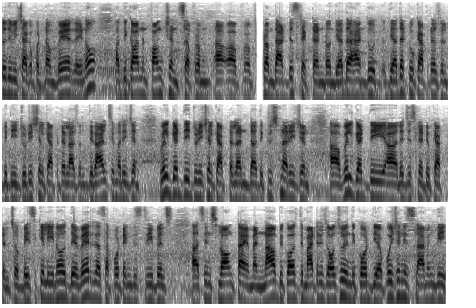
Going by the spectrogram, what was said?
to the Vishakhapatnam where, you know, the government functions from from that district and on the other hand, the, the other two capitals will be the judicial capital as well. The Rayalaseema region will get the judicial capital and the Krishna region will get the legislative capital. So basically, you know, they were uh, supporting these three bills uh, since long time and now because the matter is also in the court, the opposition is slamming the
